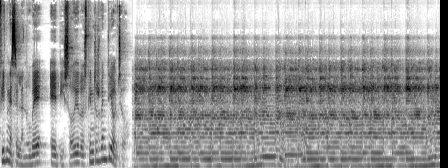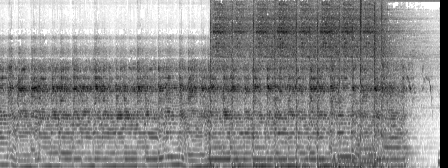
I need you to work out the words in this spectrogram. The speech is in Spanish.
Fitness en la Nube, episodio 228.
